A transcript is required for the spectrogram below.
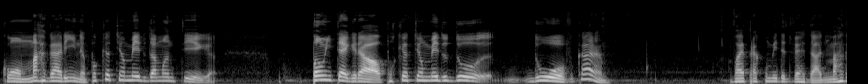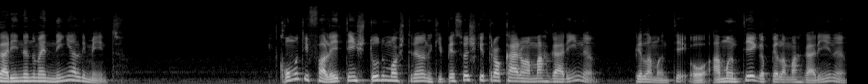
com margarina porque eu tenho medo da manteiga. Pão integral porque eu tenho medo do, do ovo. Cara, vai para comida de verdade. Margarina não é nem alimento. Como te falei, tem estudo mostrando que pessoas que trocaram a margarina pela manteiga, ou a manteiga pela margarina,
